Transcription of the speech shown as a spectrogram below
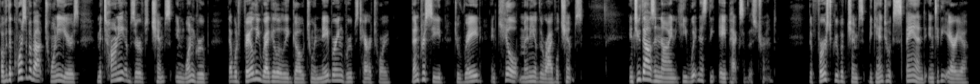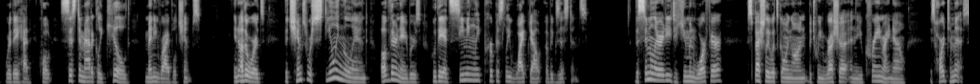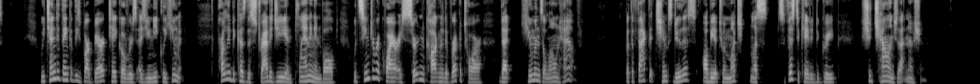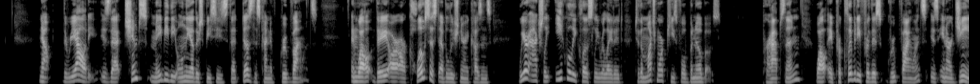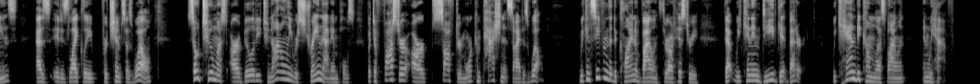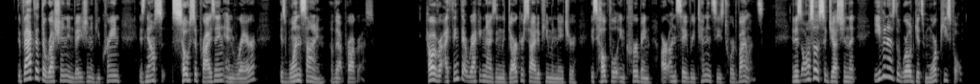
Over the course of about 20 years, Mitani observed chimps in one group that would fairly regularly go to a neighboring group's territory, then proceed to raid and kill many of the rival chimps. In 2009, he witnessed the apex of this trend. the first group of chimps began to expand into the area where they had, quote, systematically killed many rival chimps. In other words, the chimps were stealing the land of their neighbors who they had seemingly purposely wiped out of existence. The similarity to human warfare, especially what's going on between Russia and the Ukraine right now, is hard to miss. We tend to think of these barbaric takeovers as uniquely human, partly because the strategy and planning involved would seem to require a certain cognitive repertoire that humans alone have. But the fact that chimps do this, albeit to a much less sophisticated degree, should challenge that notion. Now, the reality is that chimps may be the only other species that does this kind of group violence. And while they are our closest evolutionary cousins, we are actually equally closely related to the much more peaceful bonobos. Perhaps then, while a proclivity for this group violence is in our genes, as it is likely for chimps as well, so too must our ability to not only restrain that impulse, but to foster our softer, more compassionate side as well. We can see from the decline of violence throughout history that we can indeed get better. We can become less violent, and we have. The fact that the Russian invasion of Ukraine is now so surprising and rare is one sign of that progress. However, I think that recognizing the darker side of human nature is helpful in curbing our unsavory tendencies toward violence. And is also a suggestion that even as the world gets more peaceful,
